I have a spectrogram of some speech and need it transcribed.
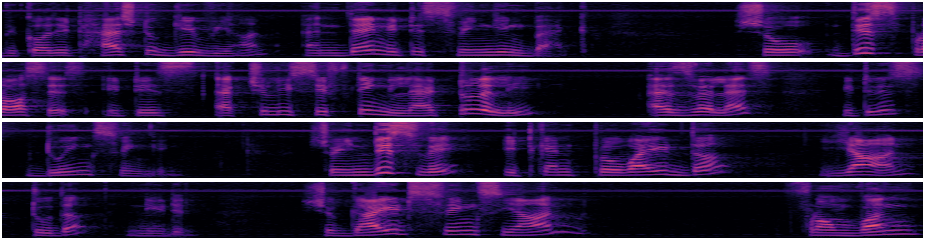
because it has to give yarn and then it is swinging back. So, this process it is actually shifting laterally as well as it is doing swinging. So, in this way it can provide the yarn to the needle. So, guide swings yarn from one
